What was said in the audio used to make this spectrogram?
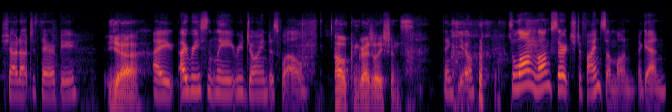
shout out to therapy. Yeah. I I recently rejoined as well. Oh, congratulations. Thank you. it's a long long search to find someone again.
